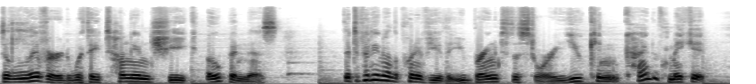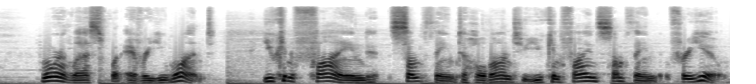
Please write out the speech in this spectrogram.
delivered with a tongue in cheek openness that, depending on the point of view that you bring to the story, you can kind of make it more or less whatever you want. You can find something to hold on to, you can find something for you.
